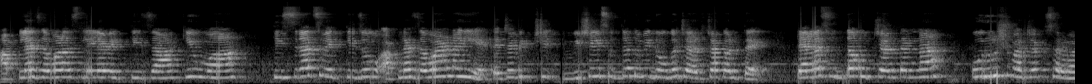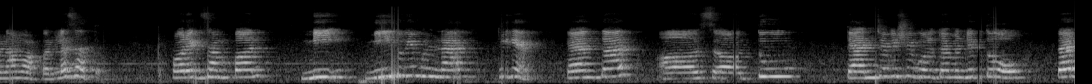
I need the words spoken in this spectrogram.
आपल्या जवळ असलेल्या व्यक्तीचा किंवा तिसराच व्यक्ती जो आपल्या जवळ नाहीये त्याच्या विषयी विषयी सुद्धा तुम्ही दोघं चर्चा करताय. त्याला सुद्धा उच्चारताना पुरुषवाचक सर्वनाम वापरलं जातं. फॉर एक्झाम्पल मी मी तुम्ही म्हणणार ठीक आहे? त्यानंतर तू त्यांच्याविषयी बोलतोय म्हणजे तो. तर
